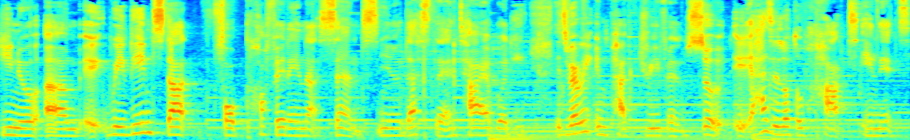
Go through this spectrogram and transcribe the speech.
you know, um, it, we didn't start for profit in that sense. You know, that's the entire body. It's very impact driven, so it has a lot of heart in it.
